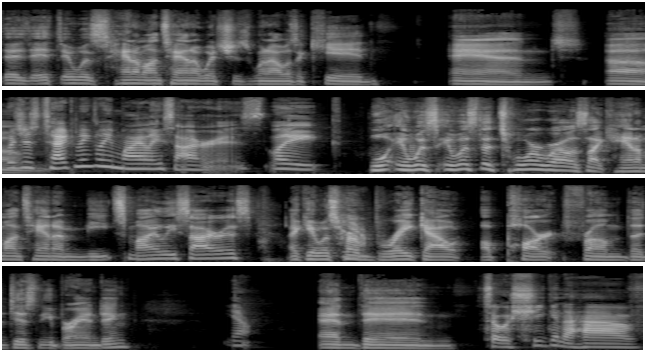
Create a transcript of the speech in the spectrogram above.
it, it, it was Hannah Montana which is when I was a kid and um Which is technically Miley Cyrus. Like, Well, it was it was the tour where it was like Hannah Montana meets Miley Cyrus. Like it was her Yeah. breakout apart from the Disney branding. Yeah. And then so is she gonna have?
